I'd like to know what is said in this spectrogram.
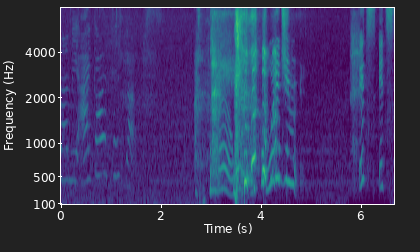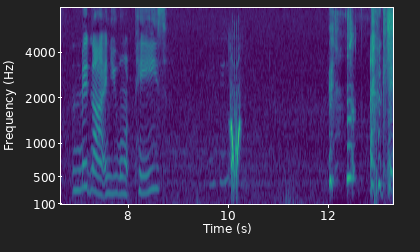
mommy, I got hiccups. No. What, what did you? It's it's midnight and you want peas. okay.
